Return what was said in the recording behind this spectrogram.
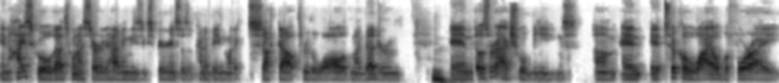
in high school that's when i started having these experiences of kind of being like sucked out through the wall of my bedroom. Hmm. and those were actual beings. Um, and it took a while before i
